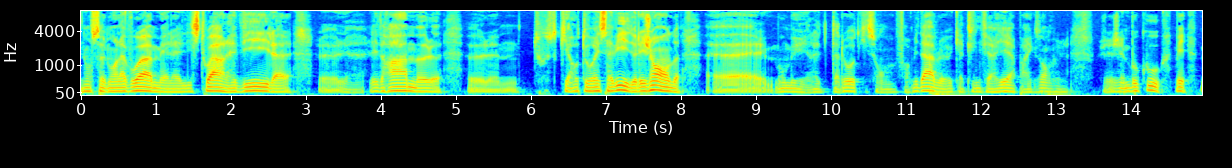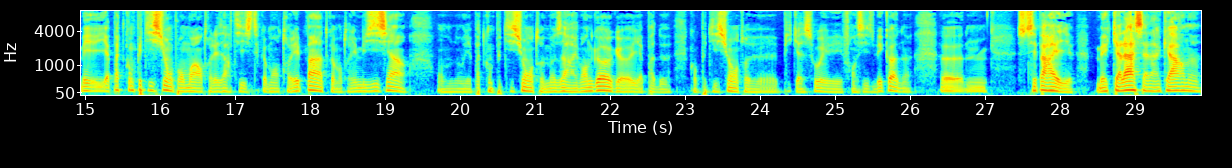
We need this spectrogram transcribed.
non seulement la voix, mais elle a l'histoire, la vie, les drames, tout ce qui a entouré sa vie de légende. bon, mais il y en a des tas d'autres qui sont formidables. Kathleen Ferrière, par exemple, J'aime beaucoup, mais mais il n'y a pas de compétition pour moi entre les artistes, comme entre les peintres, comme entre les musiciens. Il n'y a pas de compétition entre Mozart et Van Gogh. Euh, il n'y a pas de compétition entre euh, Picasso et Francis Bacon. Euh, c'est pareil. Mais Callas, elle incarne,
